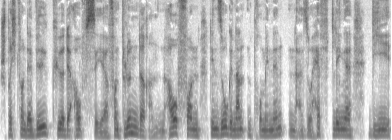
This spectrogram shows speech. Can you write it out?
spricht von der Willkür der Aufseher, von Plünderern, auch von den sogenannten Prominenten, also Häftlinge, die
